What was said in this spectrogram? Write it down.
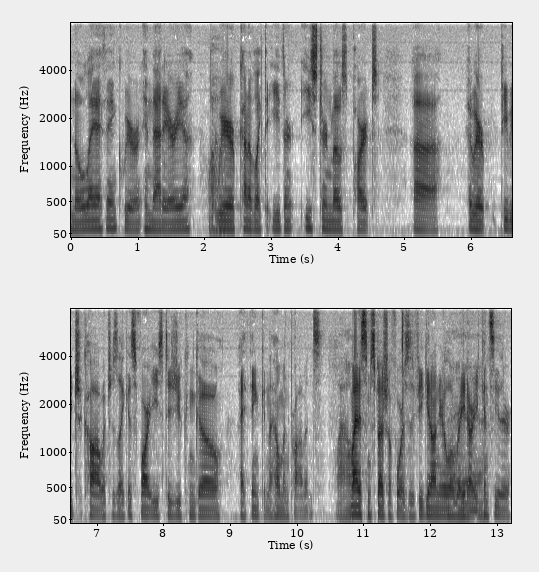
Nolay, I think. We were in that area. Wow. But we were kind of like the either, easternmost part. Uh, we were PB Chakaw, which is like as far east as you can go, I think, in the Helmand province. Wow. Minus some special forces. If you get on your little Yeah, radar, yeah, you can see their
